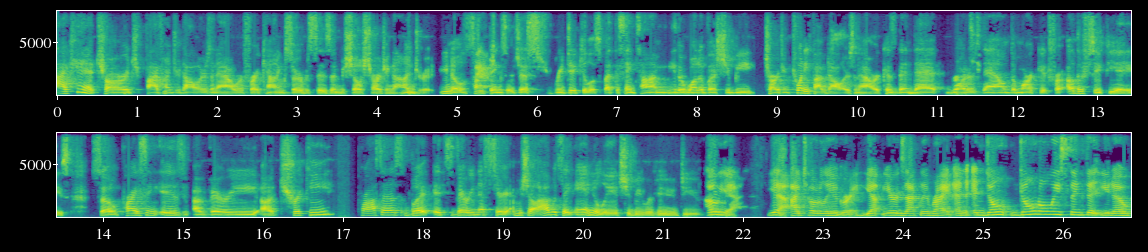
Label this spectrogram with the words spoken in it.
I can't charge $500 an hour for accounting services and Michelle's charging 100. You know, some things are just ridiculous, but at the same time, neither one of us should be charging $25 an hour because then that waters down the market for other CPAs. So pricing is a very uh, tricky process, but it's very necessary. Michelle, I would say annually it should be reviewed. Do you? Oh, yeah. Yeah, I totally agree. Yep, you're exactly right. And and don't don't always think that you know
